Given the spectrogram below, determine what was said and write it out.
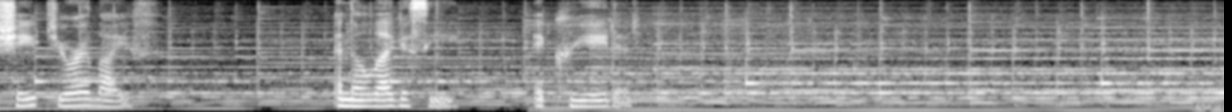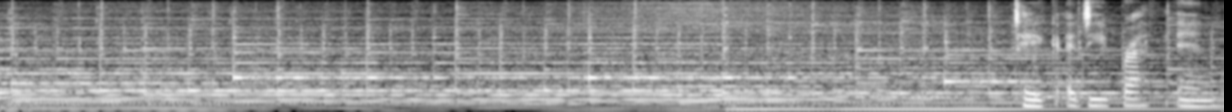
shaped your life and the legacy it created? Take a deep breath in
